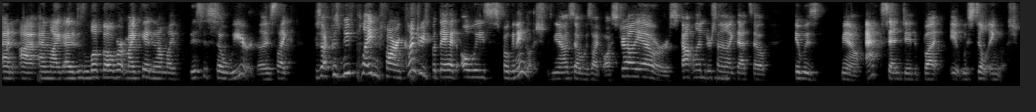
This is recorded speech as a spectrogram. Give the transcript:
And I and like I just look over at my kids and I'm like, this is so weird. It's like bizarre because uh, we've played in foreign countries, but they had always spoken English, you know. So it was like Australia or Scotland or something mm-hmm. like that. So it was, you know, accented, but it was still English.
